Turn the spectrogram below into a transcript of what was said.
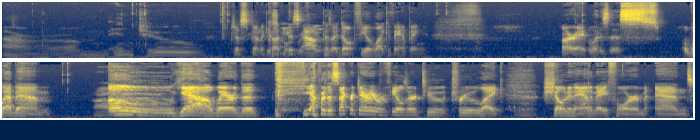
Um, into Just gonna cut this out because I don't feel like vamping. All right, what is this? WebM. Oh yeah, where the yeah where the secretary reveals her to true like shonen anime form and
